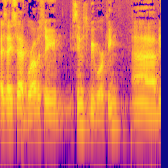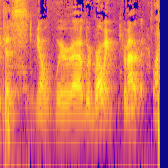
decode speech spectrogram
as I said, we're obviously seems to be working uh, because you know we're uh, we're growing dramatically. Well,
